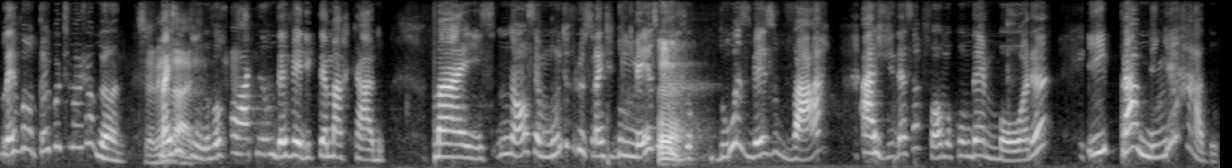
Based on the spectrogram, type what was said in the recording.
levantou e continuou jogando. É mas enfim, não vou falar que não deveria ter marcado. Mas, nossa, é muito frustrante do mesmo é. jogo, duas vezes o VAR agir dessa forma, com demora, e para mim é errado.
